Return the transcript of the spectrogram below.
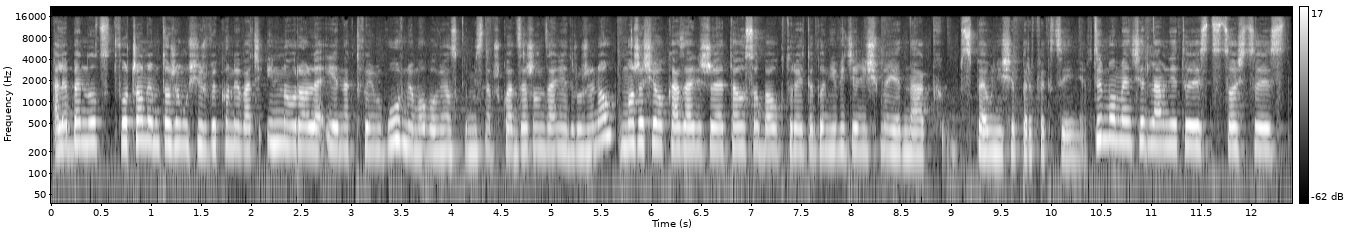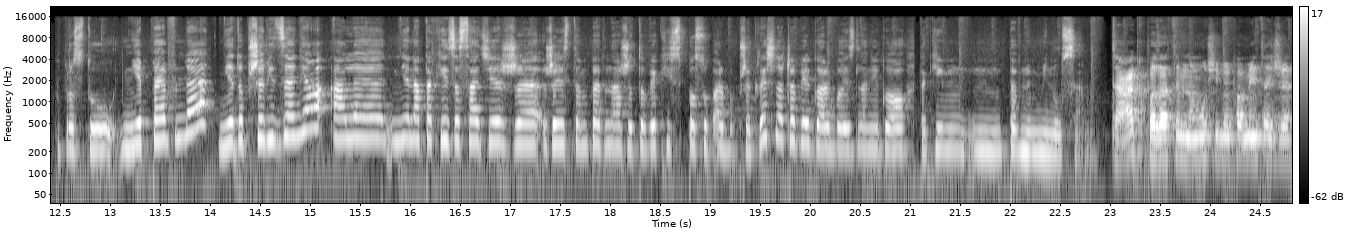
ale będąc tłoczonym to, że musisz wykonywać inną rolę i jednak twoim głównym obowiązkiem jest na przykład zarządzanie drużyną, może się okazać, że ta osoba, u której tego nie wiedzieliśmy, jednak spełni się perfekcyjnie. W tym momencie dla mnie to jest coś, co jest po prostu niepewne, nie do przewidzenia, ale nie na takiej zasadzie, że, że jestem pewna, że to w jakiś sposób albo przekreśla Czawiego, albo jest dla niego takim mm, pewnym minusem. Tak, poza tym no, musimy pamiętać, że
